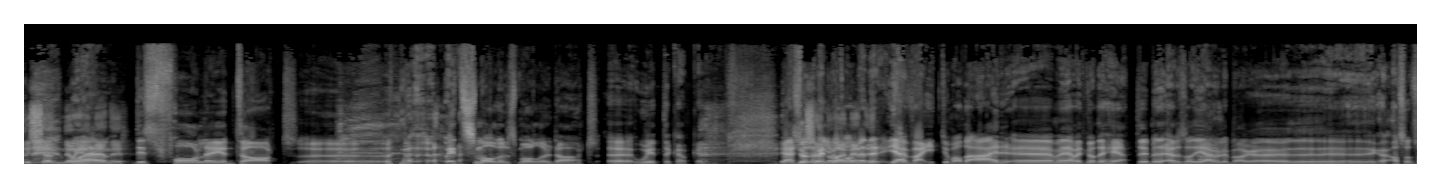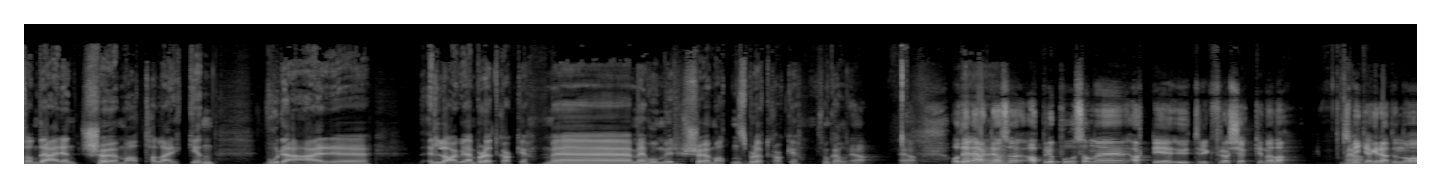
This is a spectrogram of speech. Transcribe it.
Du skjønner jo hva jeg mener. This four layer dart uh, It's small and smaller dart uh, with the cupcake. Jeg skjønner, veldig godt hva du mener. Jeg veit jo hva det er, uh, men jeg vet ikke hva det heter. Men, altså, jeg vil bare, uh, altså, sånn, det er en sjømattallerken hvor det er uh, Lager vi en bløtkake med, med hummer. Sjømatens bløtkake, som vi kaller det. Ja, ja. Og det lærte jeg altså Apropos sånne artige uttrykk fra kjøkkenet, da som ja. ikke jeg greide nå.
